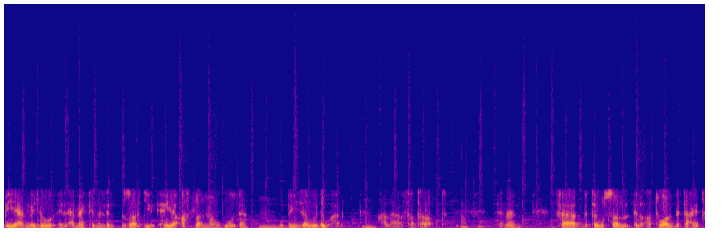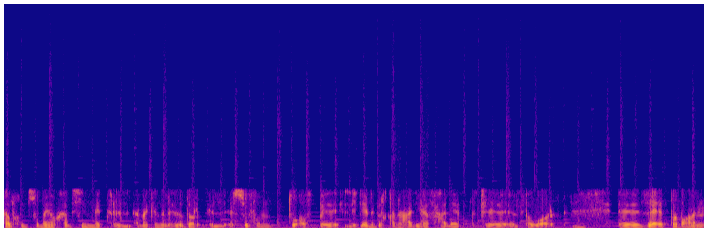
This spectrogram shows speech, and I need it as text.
بيعملوا الأماكن الانتظار دي هي أصلا موجودة مم. وبيزودوها مم. على فترات أوكي. تمام فبتوصل الأطوال بتاعتها ل 550 متر الأماكن اللي تقدر السفن تقف لجانب القناة عليها في حالات آه، الطوارئ. آه، زائد طبعا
